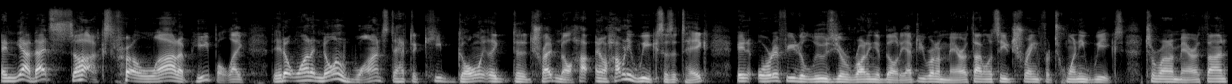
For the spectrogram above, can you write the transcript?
And yeah, that sucks for a lot of people. Like they don't want it No one wants to have to keep going like to the treadmill. How, you know, how many weeks does it take in order for you to lose your running ability? After you run a marathon, let's say you train for 20 weeks to run a marathon,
